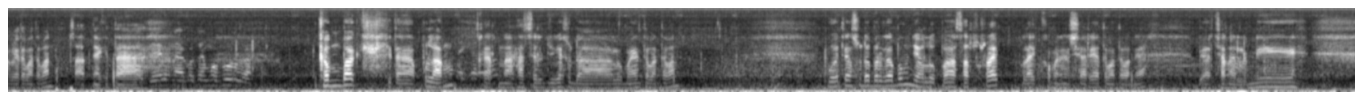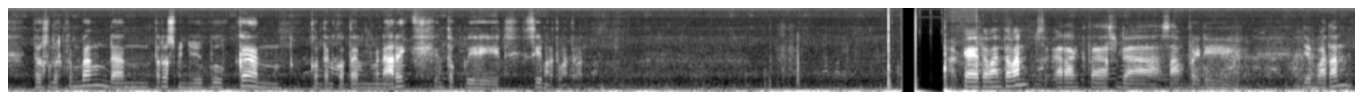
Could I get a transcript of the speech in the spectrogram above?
Oke teman-teman, saatnya kita kembali kita pulang karena hasil juga sudah lumayan teman-teman buat yang sudah bergabung jangan lupa subscribe like comment dan share ya teman-teman ya. Biar channel ini terus berkembang dan terus menyuguhkan konten-konten menarik untuk disimak teman-teman. Oke teman-teman sekarang kita sudah sampai di jembatan.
